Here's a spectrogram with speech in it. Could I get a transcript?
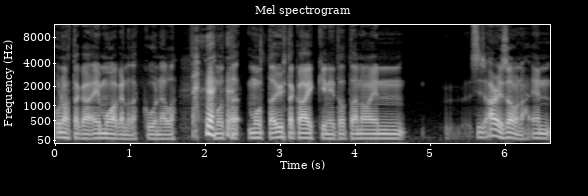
unohtakaa, ei mua kannata kuunnella. mutta, mutta yhtä kaikki, niin tota noin, siis Arizona, en,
